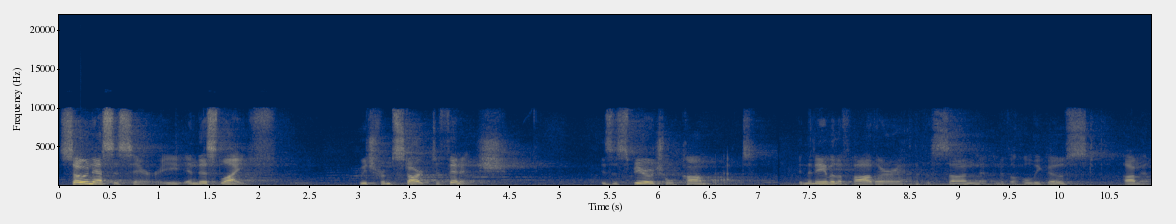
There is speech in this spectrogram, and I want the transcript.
so necessary in this life, which from start to finish is a spiritual combat. In the name of the Father, and of the Son, and of the Holy Ghost, Amen.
